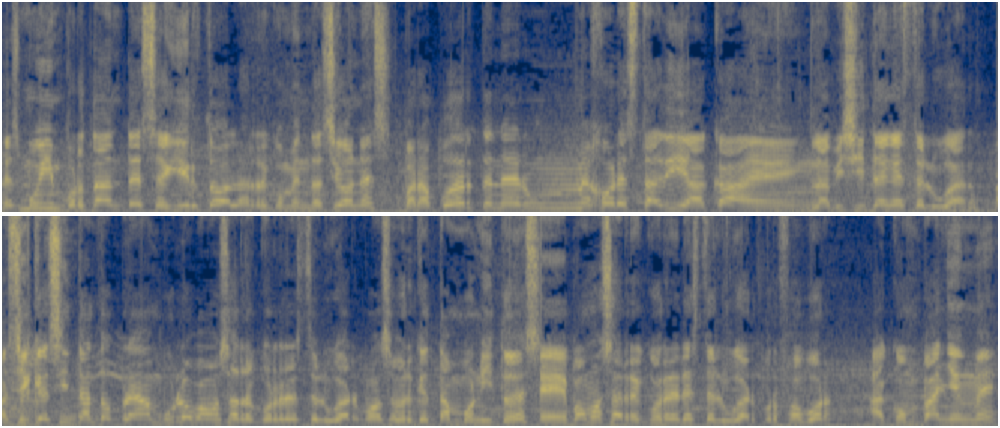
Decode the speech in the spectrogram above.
Es muy importante seguir todas las recomendaciones para poder tener un mejor estadía acá en la visita en este lugar. Así que sin tanto preámbulo vamos a recorrer este lugar, vamos a ver qué tan bonito es. Eh, vamos a recorrer este lugar por favor, acompáñenme.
